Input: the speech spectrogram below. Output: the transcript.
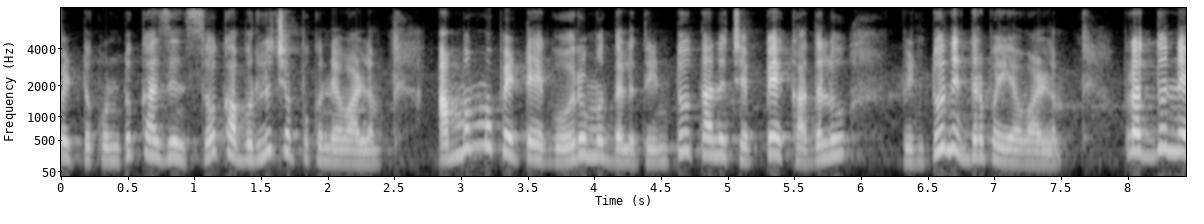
పెట్టుకుంటూ కజిన్స్తో కబుర్లు చెప్పుకునేవాళ్ళం. అమ్మమ్మ పెట్టే గోరుముద్దలు తింటూ తను చెప్పే కథలు వింటూ నిద్రపోయేవాళ్ళం. ప్రొద్దున్నే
